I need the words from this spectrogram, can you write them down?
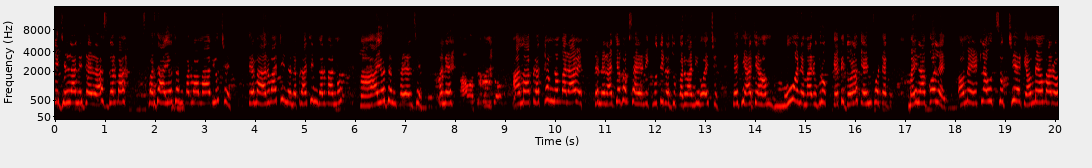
અમરેલી જિલ્લાની જે રાસ ગરબા સ્પર્ધા આયોજન કરવામાં આવ્યું છે, તેમાં અર્વાચીન અને પ્રાચીન ગરબાનું આયોજન થયેલ છે. અને આમાં પ્રથમ નંબર આવે, તેને રાજ્ય કક્ષાએ એની કૃતિ રજૂ કરવાની હોય છે. તેથી આજે હું અને મારું ગ્રુપ કેપી ધોળકિયા ઇન્ફોટેક મહિલા કોલેજ અમે એટલા ઉત્સુક છીએ કે અમે અમારો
